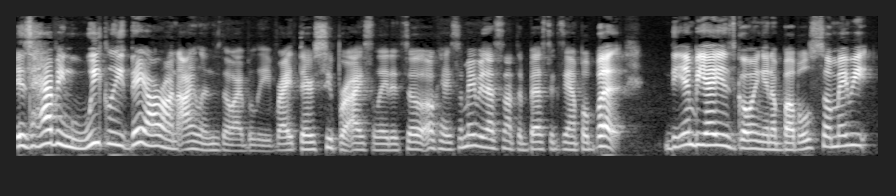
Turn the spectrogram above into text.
is having weekly they are on islands though, I believe, right? They're super isolated. So okay, so maybe that's not the best example, but the NBA is going in a bubble. So maybe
